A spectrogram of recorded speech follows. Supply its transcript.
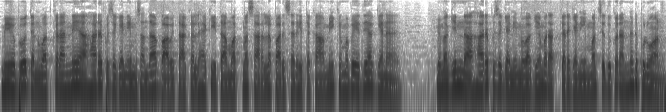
මේ ඔබ දැනුවත් කරන්නේ ආහාර පිස ගැනීම සඳහා භාවිතා කළ හැකි ඉතාමත්ම සරල පරිසර හිතකාමී ක්‍රමවේදයක් ගැන. මෙමගින් ආහාර පිස ගැනීම වගේම රත් කර ගැනීමත් සිදු කරන්නට පුළුවන්.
